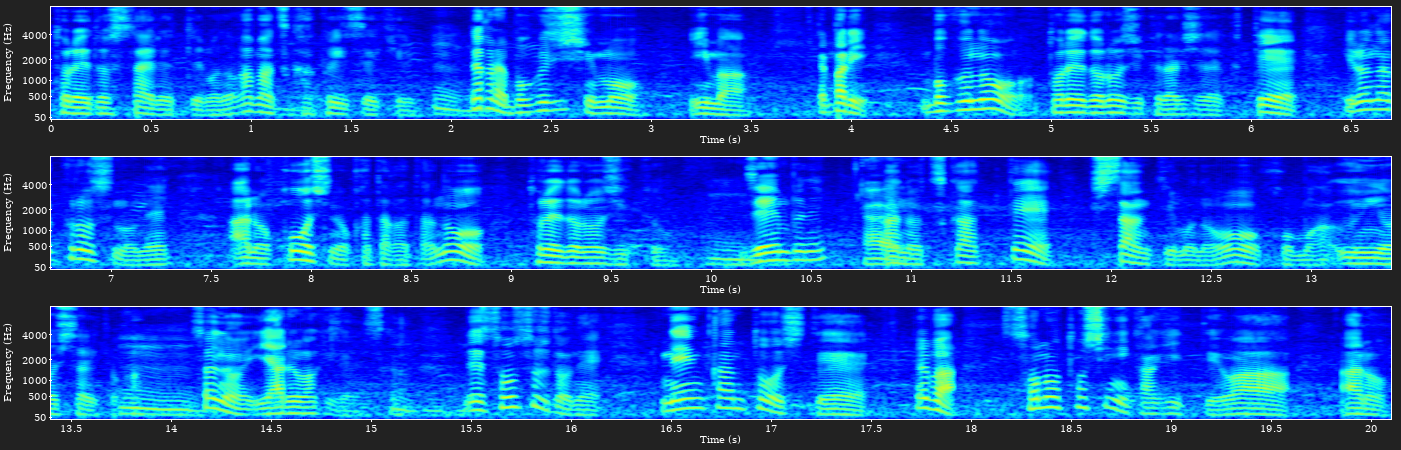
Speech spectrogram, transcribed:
トレードスタイルっていうものがまず確立できる、うん。だから僕自身も今やっぱり僕のトレードロジックだけじゃなくていろんなクロスのねあの講師の方々のトレードロジックをうん。全部ね、はい。あの使って資産っていうものをこうまあ運用したりとか、うん。そういうのをやるわけじゃないですか、うんでそうするとね年間通して例えばその年に限ってはあの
